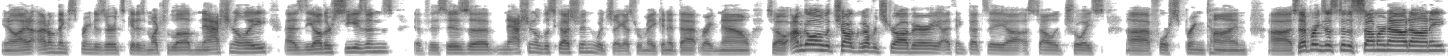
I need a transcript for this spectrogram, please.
You know, I, I, don't think spring desserts get as much love nationally as the other seasons. If this is a national discussion, which I guess we're making it that right now, so I'm going with chocolate covered strawberry. I think that's a uh, a solid choice uh, for springtime. Uh, so that brings us to the summer now, Donnie.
